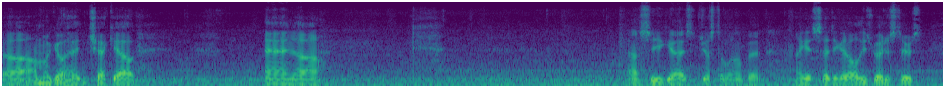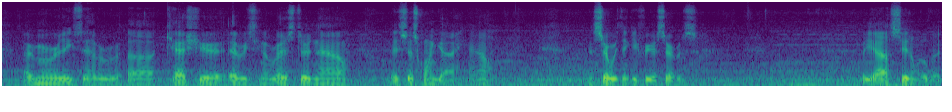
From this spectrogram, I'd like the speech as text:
uh, I'm gonna go ahead and check out And uh, I'll see you guys in just a little bit. Like I said, they got all these registers. I remember they used to have a uh, cashier every single register. Now it's just one guy, you know. And sir, we thank you for your service. But yeah, I'll see you in a little bit.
